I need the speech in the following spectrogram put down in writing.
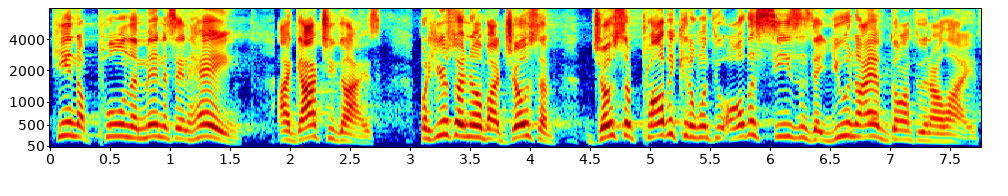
he ended up pulling them in and saying, Hey, I got you guys. But here's what I know about Joseph Joseph probably could have went through all the seasons that you and I have gone through in our life.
